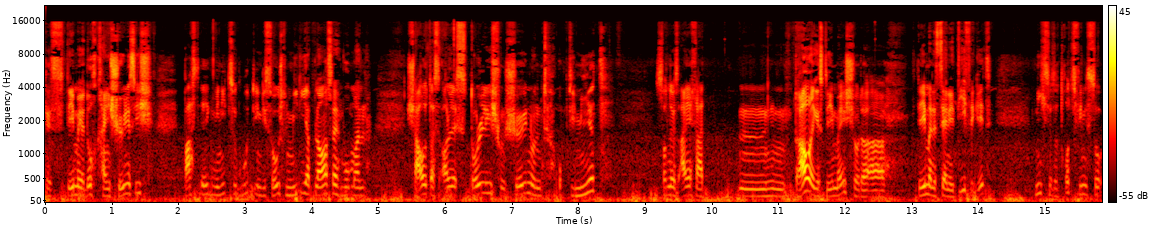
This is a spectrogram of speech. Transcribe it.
das Thema ja doch kein schönes ist, passt irgendwie nicht so gut in die Social Media Blase, wo man schaut, dass alles toll ist und schön und optimiert, sondern es eigentlich ein trauriges Thema ist oder ein Thema, das sehr in die Tiefe geht. Nichtsdestotrotz finde ich es so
